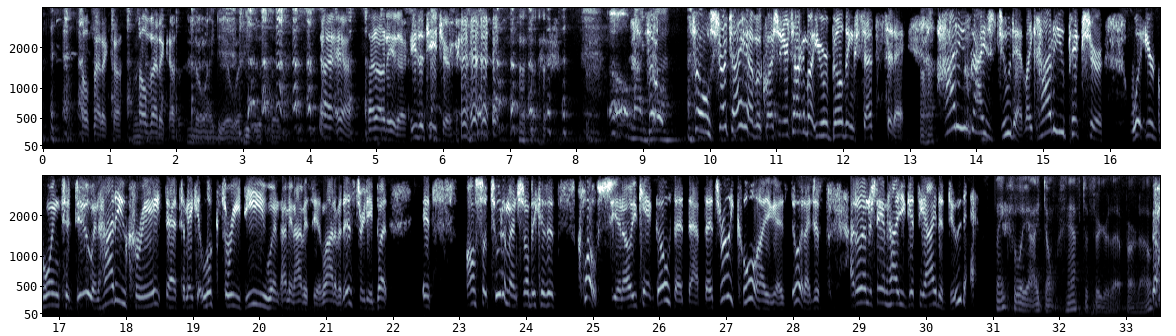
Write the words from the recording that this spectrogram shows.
Helvetica. Helvetica. No idea what he just said. Uh, yeah, I don't either. He's a teacher. oh my So, god! so Stretch, I have a question. You're talking about you were building sets today. Uh-huh. How do you guys do that? Like, how do you picture what you're going to do, and how do you create that to make it look 3D? When I mean, obviously, a lot of it is 3D, but it's also two dimensional because it's close. You know, you can't go that depth. It's really cool how you guys do it. I just, I don't understand how you get the eye to do that. Thankfully, I don't have to figure that part out.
